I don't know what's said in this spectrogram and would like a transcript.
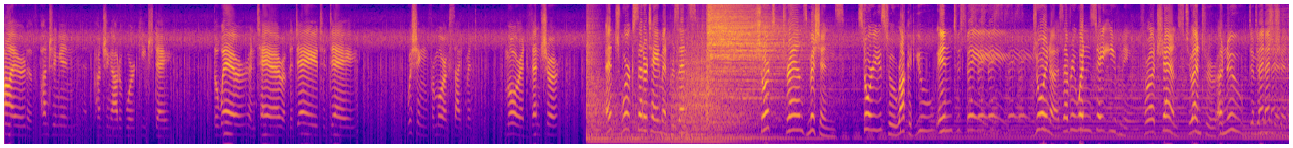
tired of punching in and punching out of work each day. The wear and tear of the day to day. Wishing for more excitement, more adventure. Edgeworks Entertainment presents Short Transmissions Stories to rocket you into space. Join us every Wednesday evening for a chance to enter a new dimension.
